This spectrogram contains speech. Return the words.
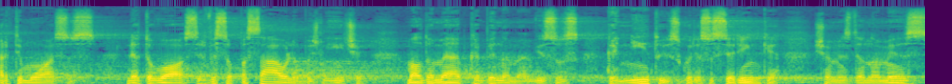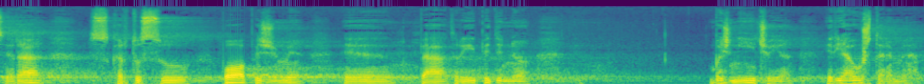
artimuosius, Lietuvos ir viso pasaulio bažnyčiai. Maldome apkabiname visus ganytojus, kurie susirinkė šiomis dienomis yra kartu su popiežiumi Petro įpėdiniu bažnyčioje ir ją užtarėme.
